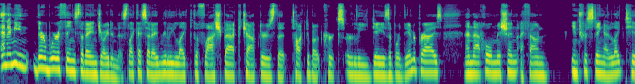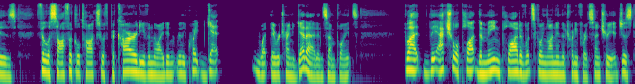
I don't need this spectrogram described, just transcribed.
And I mean, there were things that I enjoyed in this. Like I said, I really liked the flashback chapters that talked about Kirk's early days aboard the Enterprise and that whole mission. I found interesting. I liked his philosophical talks with Picard, even though I didn't really quite get what they were trying to get at in some points. But the actual plot, the main plot of what's going on in the 24th century, it just,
